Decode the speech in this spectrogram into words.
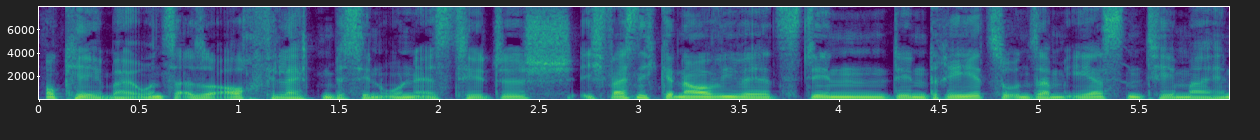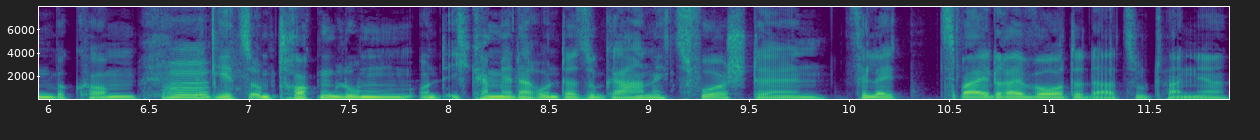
Okay, bei uns also auch vielleicht ein bisschen unästhetisch. Ich weiß nicht genau, wie wir jetzt den, den Dreh zu unserem ersten Thema hinbekommen. Mhm. Da geht es um Trockenblumen und ich kann mir darunter so gar nichts vorstellen. Vielleicht zwei, drei Worte dazu, Tanja.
